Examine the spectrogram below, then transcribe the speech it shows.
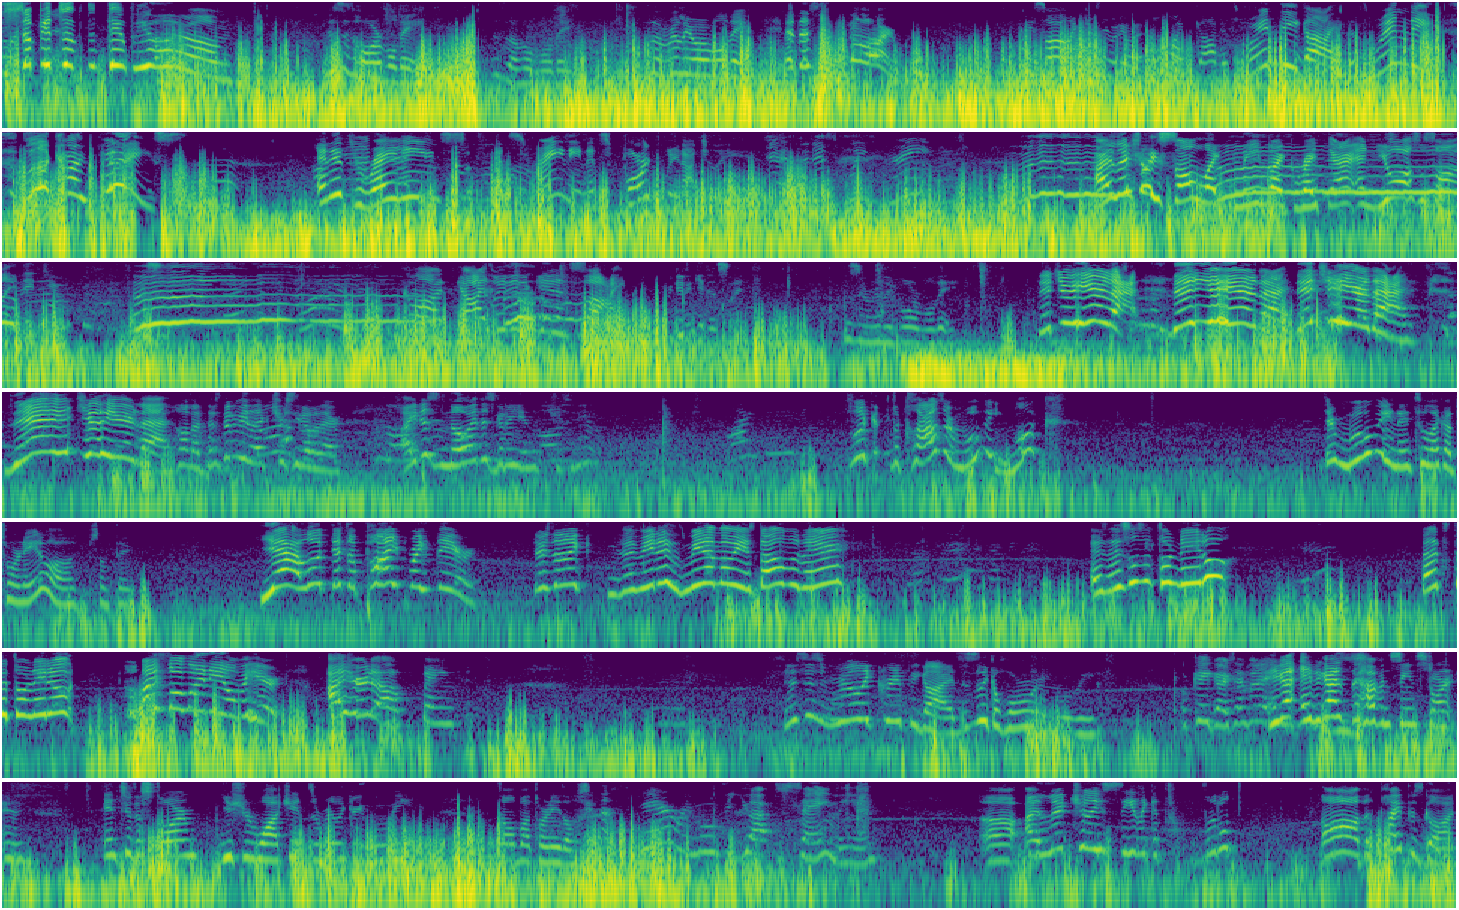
Sup YouTube today we are um this is a horrible day. This is a horrible day. This is a really horrible day. It's a storm. We saw when it went, oh my god, it's windy guys. It's windy. Look at my face. And it's raining. It's, it's raining. It's sparkling actually. Yeah, it is green. I literally saw lightning like right there and you also saw it, didn't you? Come on, guys, we need to get inside. We need to get inside. This is a really horrible day. Did you hear that? Did you hear that? Did you hear that? Did you hear that? Hold on, there's gonna be electricity over there. I just know it. There's gonna be electricity. Look, the clouds are moving. Look. They're moving into like a tornado or something. Yeah, look, there's a pipe right there. There's like, mira, mira, mami, está over there. Is this was a tornado? That's the tornado. I saw lightning over here. I heard a bang. This is creepy, guys. This is like a horror movie. Okay, guys, I'm gonna. You guys, if you guys haven't seen Storm in, Into the Storm, you should watch it. It's a really great movie. It's all about tornadoes. It's a scary movie, you have to say, man. Uh, I literally see like a t- little. Oh, the pipe is gone.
